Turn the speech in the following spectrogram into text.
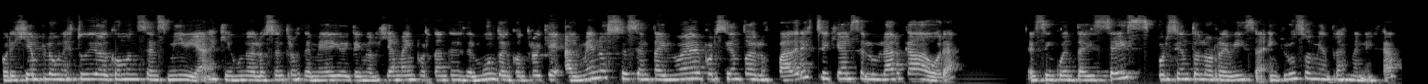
Por ejemplo, un estudio de Common Sense Media, que es uno de los centros de medio y tecnología más importantes del mundo, encontró que al menos 69% de los padres chequea el celular cada hora, el 56% lo revisa incluso mientras maneja,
